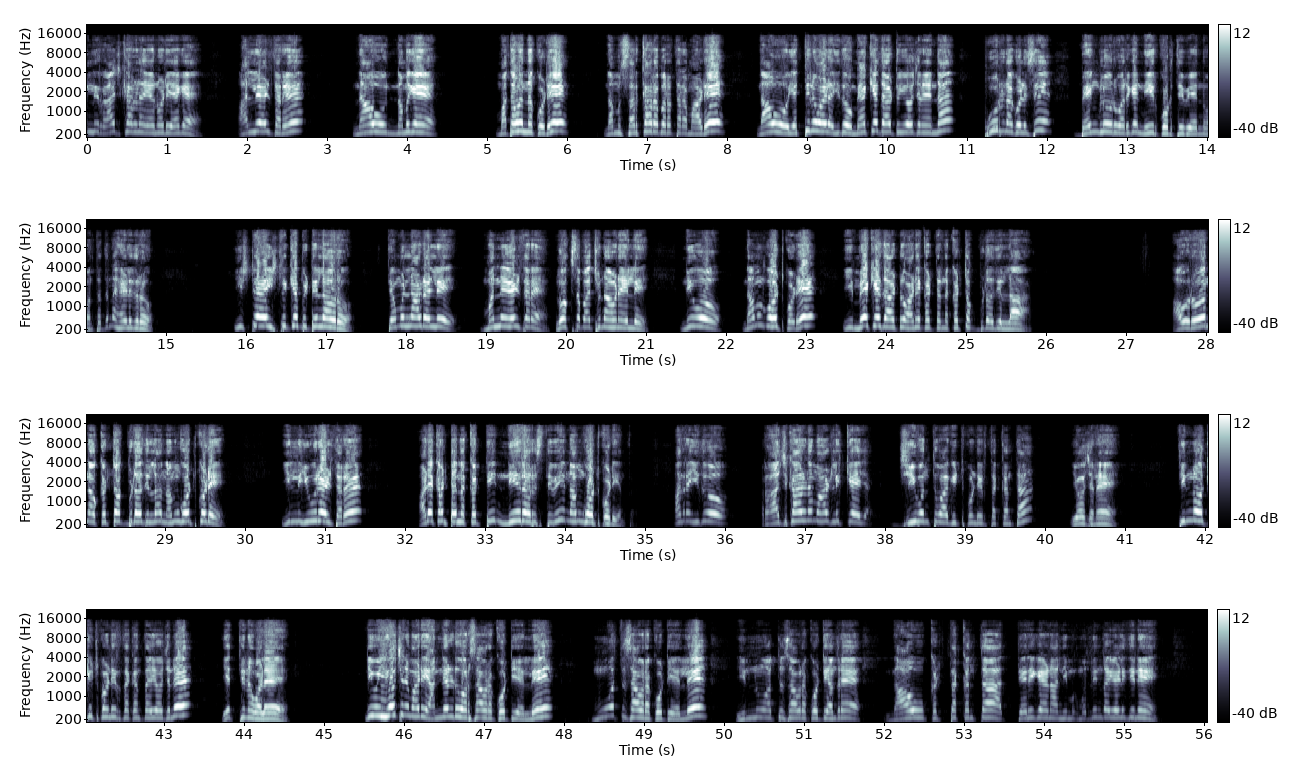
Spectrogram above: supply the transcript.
ಇಲ್ಲಿ ರಾಜಕಾರಣ ನೋಡಿ ಹೇಗೆ? ಅಲ್ಲಿ ಹೇಳ್ತಾರೆ, ನಾವು ನಮಗೆ ಮತವನ್ನ ಕೊಡಿ, ನಮ್ಮ ಸರ್ಕಾರ ಬರೋ ಥರ ಮಾಡಿ, ನಾವು ಎತ್ತಿನ ಒಳ್ಳೆ ಇದು ಮೇಕೆದಾಟು ಯೋಜನೆಯನ್ನ ಪೂರ್ಣಗೊಳಿಸಿ ಬೆಂಗಳೂರುವರೆಗೆ ನೀರು ಕೊಡ್ತೀವಿ ಎನ್ನುವಂಥದ್ದನ್ನ ಹೇಳಿದರು. ಇಷ್ಟೇ ಇಷ್ಟಕ್ಕೆ ಬಿಟ್ಟಿಲ್ಲ ಅವರು. ತಮಿಳ್ನಾಡಲ್ಲಿ ಮೊನ್ನೆ ಹೇಳ್ತಾರೆ ಲೋಕಸಭಾ ಚುನಾವಣೆಯಲ್ಲಿ, ನೀವು ನಮಗೆ ಓಟ್ ಕೊಡಿ, ಈ ಮೇಕೆದಾಟು ಅಣೆಕಟ್ಟನ್ನು ಕಟ್ಟೋಕ್ ಬಿಡೋದಿಲ್ಲ. ಅವರು, ನಾವು ಕಟ್ಟೋಕ್ ಬಿಡೋದಿಲ್ಲ, ನಮ್ಗೆ ಓಟ್ ಕೊಡಿ. ಇಲ್ಲಿ ಇವ್ರು ಹೇಳ್ತಾರೆ ಅಡೆಕಟ್ಟನ್ನು ಕಟ್ಟಿ ನೀರು ಹರಿಸ್ತೀವಿ, ನಮ್ಗೆ ಓಟ್ ಕೊಡಿ ಅಂತ. ಅಂದ್ರೆ ಇದು ರಾಜಕಾರಣ ಮಾಡಲಿಕ್ಕೆ ಜೀವಂತವಾಗಿ ಇಟ್ಕೊಂಡಿರ್ತಕ್ಕಂಥ ಯೋಜನೆ. ತಿನ್ನೋಕೆ ಇಟ್ಕೊಂಡಿರ್ತಕ್ಕಂಥ ಯೋಜನೆ, ಎತ್ತಿನ ಹೊಳೆ. ನೀವು ಯೋಚನೆ ಮಾಡಿ ಹನ್ನೆರಡೂವರೆ ಸಾವಿರ ಕೋಟಿಯಲ್ಲಿ, ಮೂವತ್ತು ಸಾವಿರ ಕೋಟಿಯಲ್ಲಿ, ಇನ್ನೂ ಹತ್ತು ಸಾವಿರ ಕೋಟಿ ಅಂದರೆ ನಾವು ಕಟ್ತಕ್ಕಂಥ ತೆರಿಗೆ ಹಣ ನಿಮಗೆ ಮೊದಲಿಂದ ಹೇಳಿದ್ದೀನಿ.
